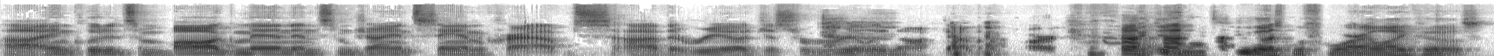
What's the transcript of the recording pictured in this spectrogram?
uh, I included some bogmen and some giant sand crabs uh, that Rio just really knocked out of the park. I did not see those before. I like those.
